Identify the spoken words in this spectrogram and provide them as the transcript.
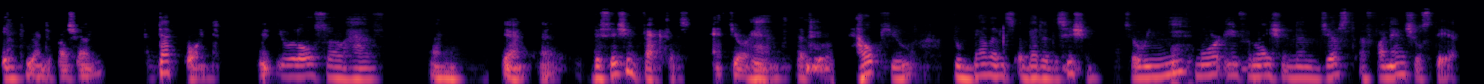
into enterprise value. At that point, you will also have um, yeah, uh, decision factors at your hand that will help you to balance a better decision. So we need more information than just a financial steer.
